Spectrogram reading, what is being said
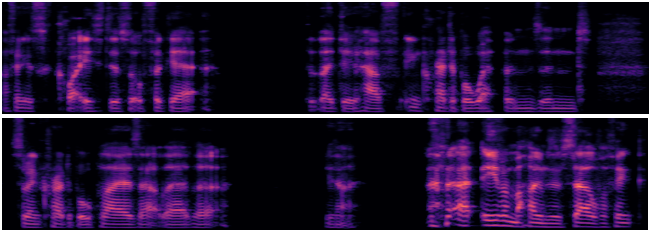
I think it's quite easy to sort of forget that they do have incredible weapons and some incredible players out there that, you know, even Mahomes himself, I think,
